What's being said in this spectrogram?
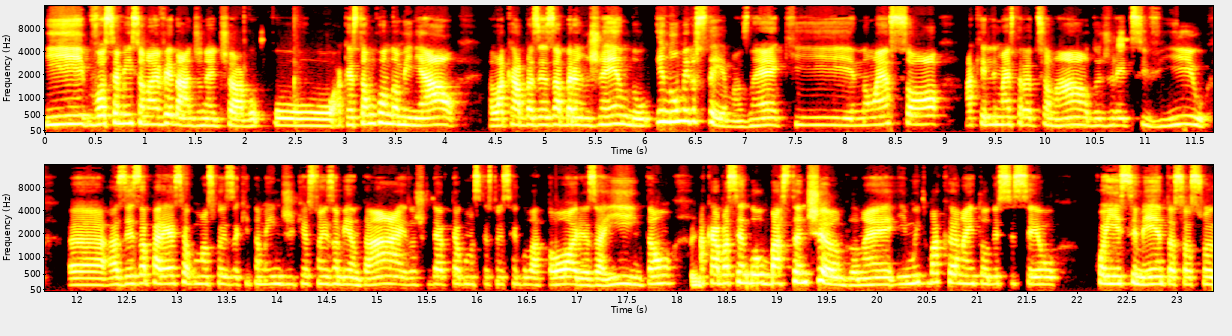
E você mencionou, é verdade, né, Tiago? A questão condominial, ela acaba, às vezes, abrangendo inúmeros temas, né? Que não é só aquele mais tradicional do direito civil, Uh, às vezes aparece algumas coisas aqui também de questões ambientais, acho que deve ter algumas questões regulatórias aí, então Sim. acaba sendo bastante amplo, né? E muito bacana aí todo esse seu conhecimento, essa sua,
